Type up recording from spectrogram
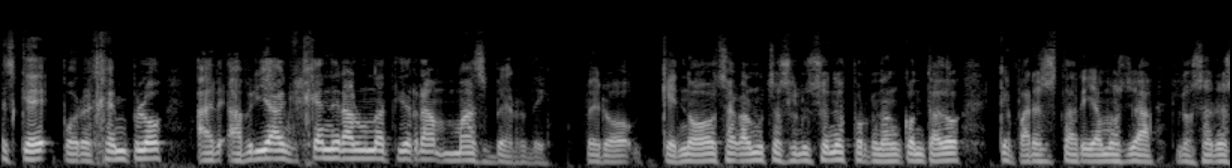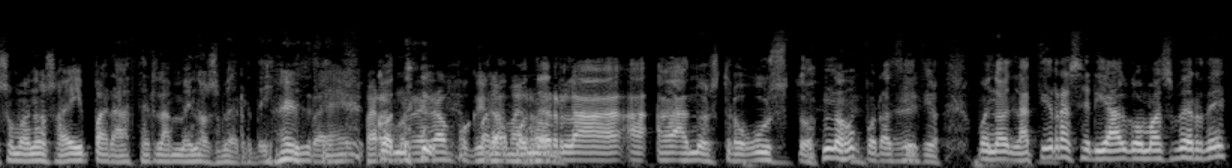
es que, por ejemplo, ha- habría en general una tierra más verde pero que no se hagan muchas ilusiones porque no han contado que para eso estaríamos ya los seres humanos ahí para hacerla menos verde. Decir, para ponerla un poquito para ponerla a, a nuestro gusto, ¿no? Por así decirlo. Bueno, la Tierra sería algo más verde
